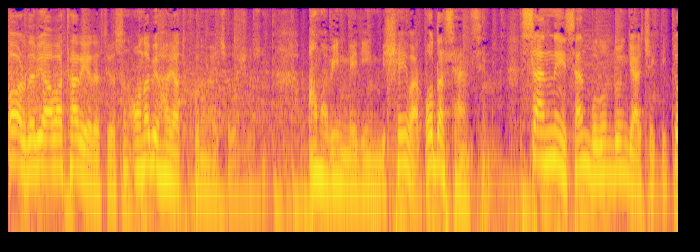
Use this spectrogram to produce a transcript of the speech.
Orada bir avatar yaratıyorsun. Ona bir hayat kurmaya çalışıyorsun. Ama bilmediğin bir şey var. O da sensin. Sen neysen bulunduğun gerçeklikte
